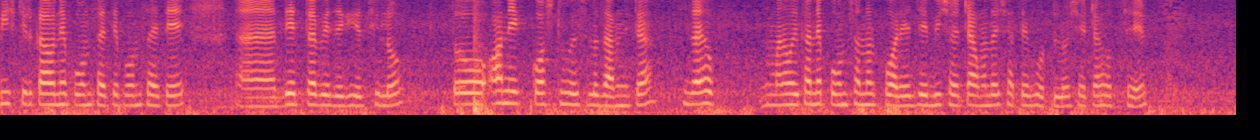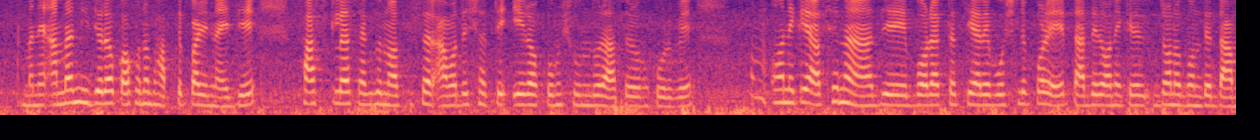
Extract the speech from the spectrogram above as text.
বৃষ্টির কারণে পৌঁছাইতে পৌঁছাইতে দেড়টা বেজে গিয়েছিল। তো অনেক কষ্ট হয়েছিল জার্নিটা। যাই হোক মানে ওইখানে পৌঁছানোর পরে যে বিষয়টা আমাদের সাথে ঘটলো সেটা হচ্ছে মানে আমরা নিজেরাও কখনো ভাবতে পারি নাই যে ফার্স্ট ক্লাস একজন অফিসার আমাদের সাথে এরকম সুন্দর আচরণ করবে। অনেকে আছে না যে বড় একটা চেয়ারে বসলে পরে তাদের অনেকের জনগণদের দাম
